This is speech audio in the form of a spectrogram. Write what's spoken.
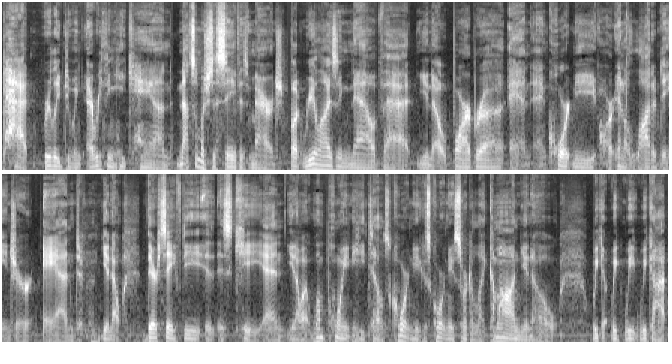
Pat really doing everything he can, not so much to save his marriage, but realizing now that, you know, Barbara and, and Courtney are in a lot of danger and, you know, their safety is, is key. And, you know, at one point he tells Courtney, because Courtney's sort of like, come on, you know, we got, we, we, we got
